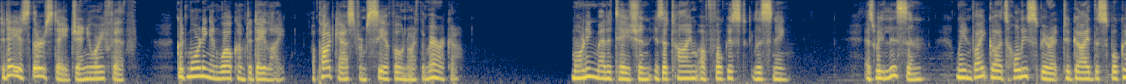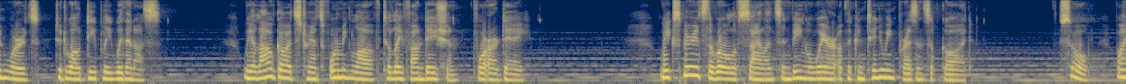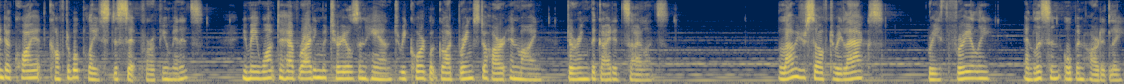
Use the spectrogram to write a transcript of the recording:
Today is Thursday, January 5th. Good morning and welcome to Daylight, a podcast from CFO North America. Morning meditation is a time of focused listening. As we listen, we invite God's Holy Spirit to guide the spoken words to dwell deeply within us. We allow God's transforming love to lay foundation for our day. We experience the role of silence in being aware of the continuing presence of God. So, find a quiet, comfortable place to sit for a few minutes. You may want to have writing materials in hand to record what God brings to heart and mind during the guided silence. Allow yourself to relax, breathe freely, and listen open heartedly.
